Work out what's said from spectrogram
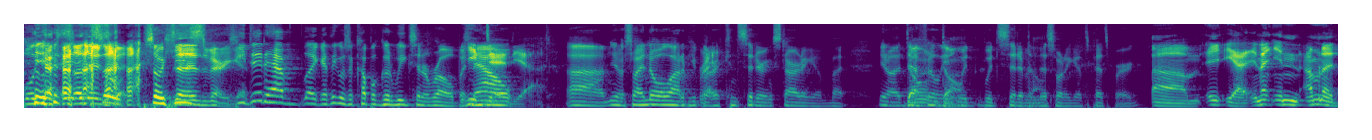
well, yeah, So there's so, so So he's that's very He did have like I think it was a couple good weeks in a row, but He now did, yeah. um, you know, so I know a lot of people Right. are considering starting him, but you know, I definitely don't. would, would sit him in this one against Pittsburgh. Um, it- yeah, and, I- and I'm gonna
